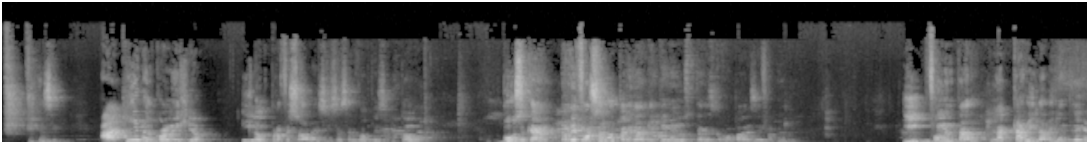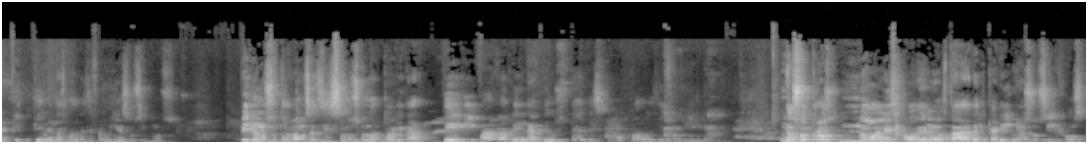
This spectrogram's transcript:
Fíjense, aquí en el colegio, y los profesores y sacerdotes y todo, buscan reforzar la autoridad que tienen ustedes como padres de familia. y fomentar la caridad y la entrega que tienen las madres de familia a sus hijos. Pero nosotros vamos a decir, somos una autoridad derivada de la de ustedes como padres de familia. Nosotros no les podemos dar el cariño a sus hijos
